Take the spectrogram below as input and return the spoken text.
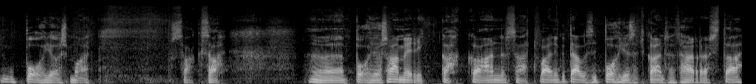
niin kuin Pohjoismaat, Saksa, Pohjois-Amerikka kansat, vai niin kuin tällaiset pohjoiset kansat harrastaa.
